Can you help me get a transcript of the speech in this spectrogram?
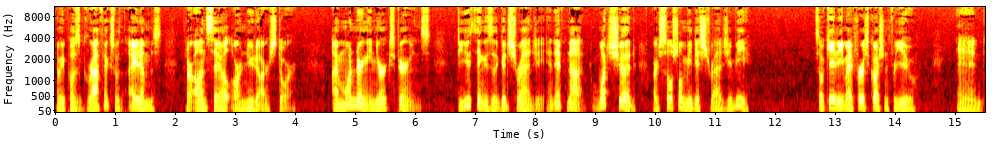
and we post graphics with items that are on sale or new to our store. I'm wondering, in your experience, do you think this is a good strategy? And if not, what should our social media strategy be? So, Katie, my first question for you, and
